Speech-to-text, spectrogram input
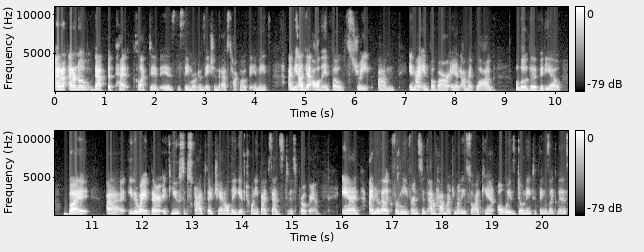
I don't, I don't know that the pet collective is the same organization that I was talking about with the inmates I mean, I'll get all the info straight um, in my info bar and on my blog below the video. But uh, either way, there if you subscribe to their channel, they give 25 cents to this program. And I know that, like for me, for instance, I don't have much money, so I can't always donate to things like this.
